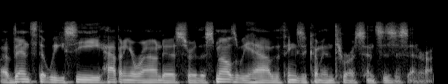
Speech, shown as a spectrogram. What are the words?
events that we see happening around us, or the smells that we have, the things that come in through our senses, etc.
